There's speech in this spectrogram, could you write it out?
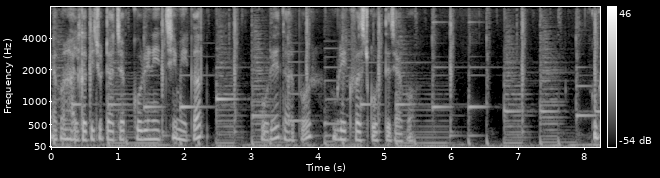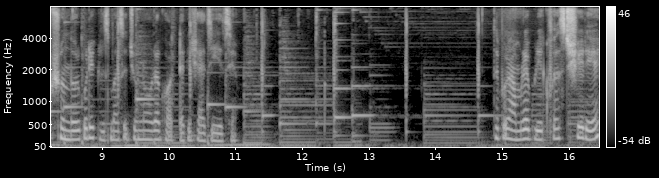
এখন হালকা কিছু টাচ আপ করে নিচ্ছি মেকআপ করে তারপর ব্রেকফাস্ট করতে যাব। খুব সুন্দর করে ক্রিসমাসের জন্য ওরা ঘরটাকে সাজিয়েছে। তারপর আমরা ব্রেকফাস্ট সেরে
